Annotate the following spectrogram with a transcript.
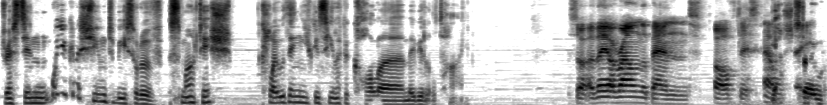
dressed in what you can assume to be sort of smartish clothing. You can see like a collar, maybe a little tie. So are they around the bend of this L Yeah, shape? So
